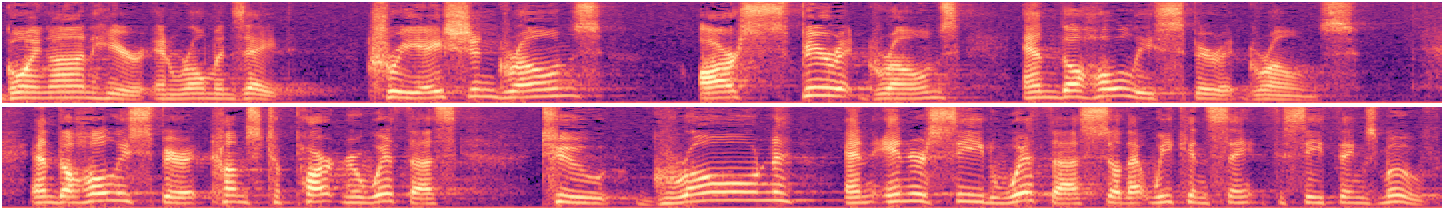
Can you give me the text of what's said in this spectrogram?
going on here in Romans 8 creation groans, our spirit groans, and the Holy Spirit groans. And the Holy Spirit comes to partner with us to groan and intercede with us so that we can see things move.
